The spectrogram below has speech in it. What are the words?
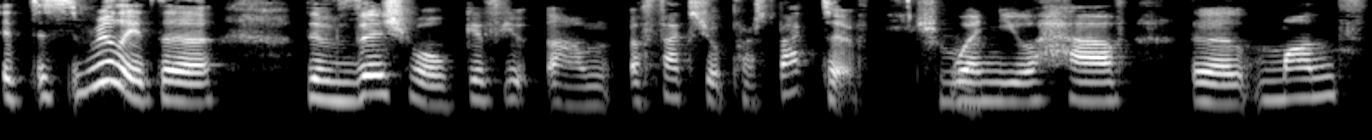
it's really the, the visual give you, um, affects your perspective. Sure. When you have the month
